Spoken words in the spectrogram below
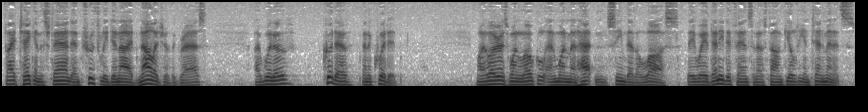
If I had taken the stand and truthfully denied knowledge of the grass, I would have, could have, been acquitted. My lawyers, one local and one Manhattan, seemed at a loss. They waived any defense, and I was found guilty in ten minutes.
